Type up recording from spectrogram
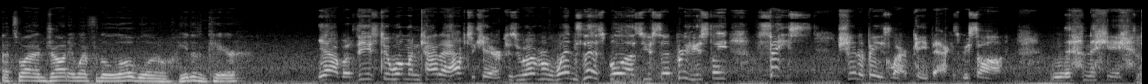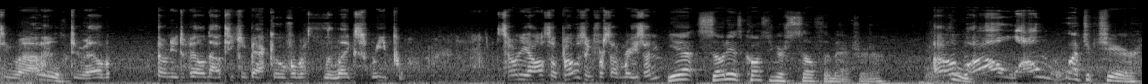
That's why Andrade went for the low blow. He doesn't care. Yeah, but these two women kind of have to care because whoever wins this will, as you said previously, face Shayna Baszler Payback, as we saw Nikki do uh, Oh. do an elbow. Sonya Deville now taking back over with the leg sweep. Tony also posing for some reason. Yeah, Sonya's costing herself the match right now. Oh, oh, oh! Electric chair.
